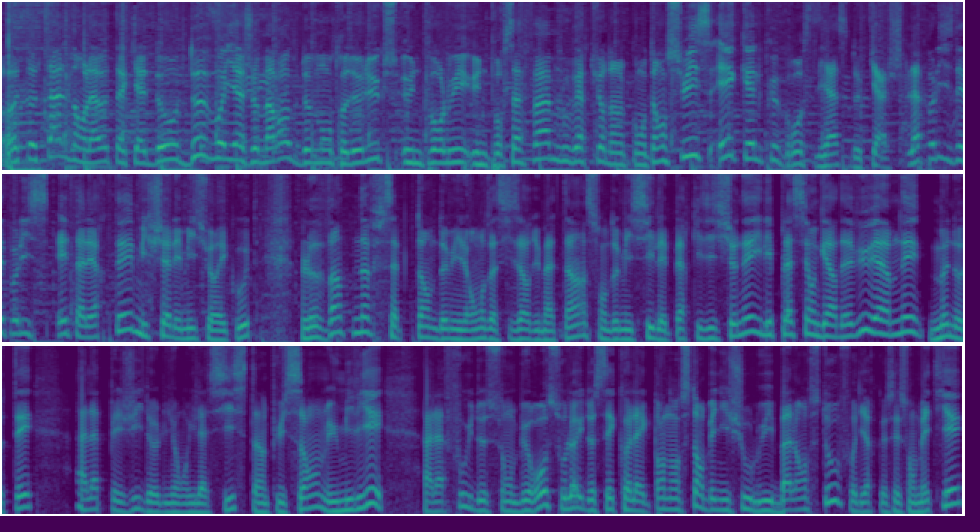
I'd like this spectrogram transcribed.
Au total, dans la haute à cadeau, deux voyages au Maroc, deux montres de luxe, une pour lui, une pour sa femme, l'ouverture d'un compte en Suisse et quelques grosses liasses de cash. La police des polices est alertée, Michel est mis sur écoute. Le 29 septembre 2011 à 6h du matin, son domicile est perquisitionné, il est placé en garde à vue et amené menotté à la PJ de Lyon. Il assiste, impuissant, humilié, à la fouille de son bureau sous l'œil de ses collègues. Pendant ce temps, Bénichou, lui, balance tout, faut dire que c'est son métier.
